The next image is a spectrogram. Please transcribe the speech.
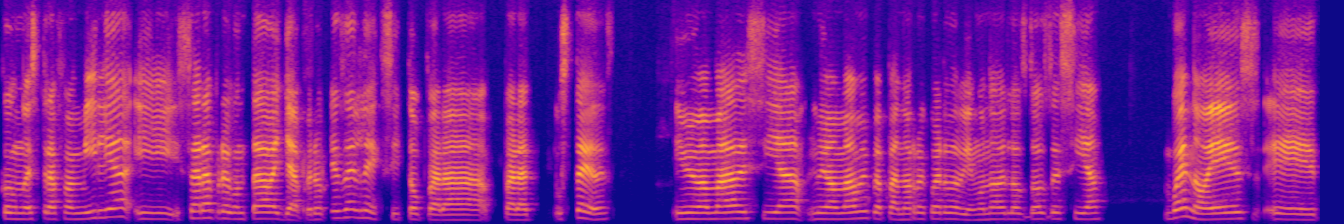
con nuestra familia y Sara preguntaba ya, pero ¿qué es el éxito para, para ustedes? Y mi mamá decía, mi mamá o mi papá, no recuerdo bien, uno de los dos decía, bueno, es eh,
